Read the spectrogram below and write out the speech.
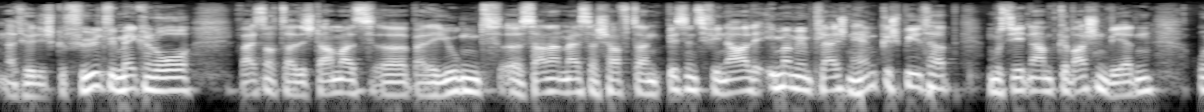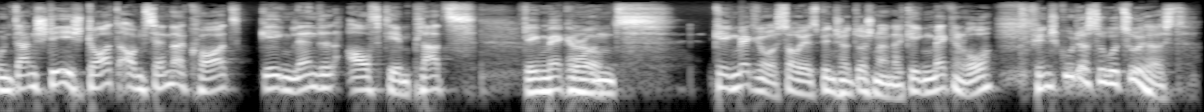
natürlich gefühlt wie McEnroe. Weiß noch, dass ich damals äh, bei der Jugend äh, Saarlandmeisterschaft dann bis ins Finale immer mit dem gleichen Hemd gespielt habe, muss jeden Abend gewaschen werden und dann stehe ich dort auf dem Center Court gegen Lendl auf dem Platz gegen McEnroe und gegen McEnroe, sorry, jetzt bin ich schon durcheinander. Gegen McEnroe. Finde ich gut, dass du gut zuhörst.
